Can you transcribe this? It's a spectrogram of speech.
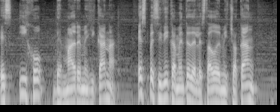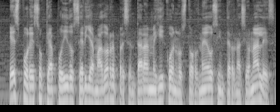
es hijo de madre mexicana específicamente del estado de Michoacán. Es por eso que ha podido ser llamado a representar a México en los torneos internacionales.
